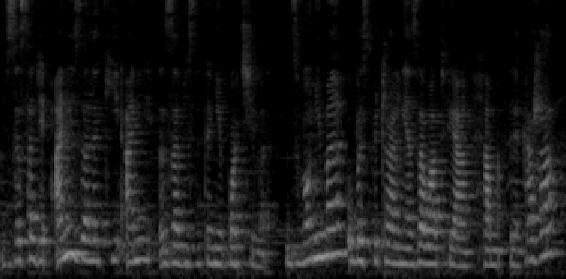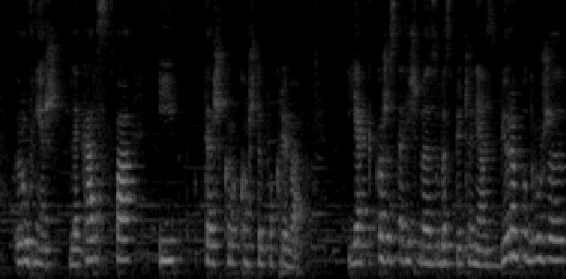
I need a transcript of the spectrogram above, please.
W zasadzie ani za leki, ani za wizytę nie płacimy. Dzwonimy, ubezpieczalnia załatwia nam lekarza, również lekarstwa i też ko- koszty pokrywa. Jak korzystaliśmy z ubezpieczenia z biurem podróży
